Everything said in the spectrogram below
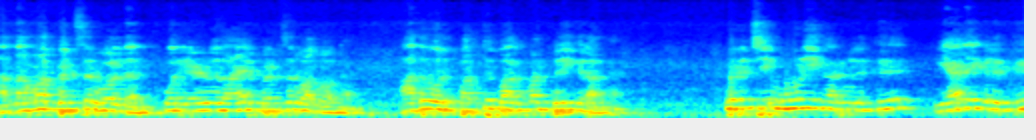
அந்த அம்மா பென்சர் ஹோல்டர் ஒரு எழுபதாயிரம் பென்சர் வாங்குவாங்க. அதை ஒரு பத்து பாகமா பிரிக்கிறாங்க. பிரிச்சு ஊழியக்காரங்களுக்கு ஏழைகளுக்கு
